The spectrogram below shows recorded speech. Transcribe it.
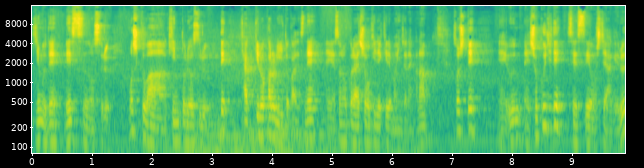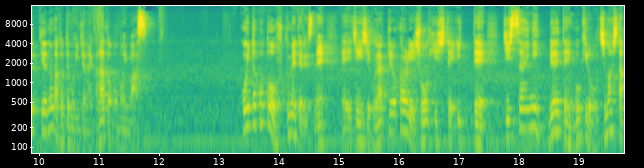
ジムでレッスンをする。もしくは筋トレをする。で100キロカロリーとかですね、えー、そのくらい消費できればいいんじゃないかな。そして、えー、食事で節制をしてあげるっていうのがとてもいいんじゃないかなと思います。こういったことを含めてですね、1日500キロカロリー消費していって、実際に0.5キロ落ちましたっ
